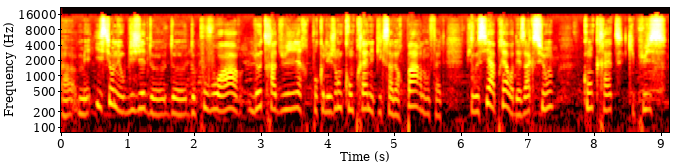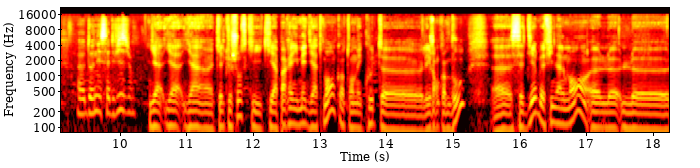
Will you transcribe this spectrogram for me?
euh, mais ici, on est obligé de, pouvoir le traduire pour que les gens comprennent et puis que ça leur parle, en fait. Puis aussi, après, avoir des actions concrètes qui puissent euh, donner cette vision. Il y, a, quelque chose qui, apparaît immédiatement quand on écoute euh, les gens comme vous, euh, c'est de dire ben, finalement le, le,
